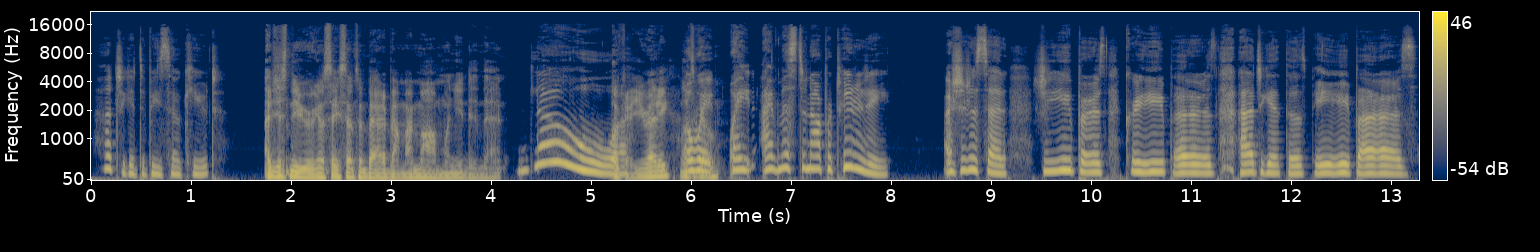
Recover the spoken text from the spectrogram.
How'd you get to be so cute? I just knew you were going to say something bad about my mom when you did that. No. Okay, you ready? Let's oh, wait, go. wait. I missed an opportunity. I should have said, Jeepers, creepers, how'd you get those peepers?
